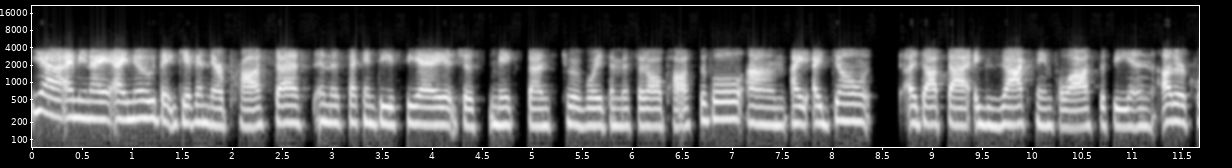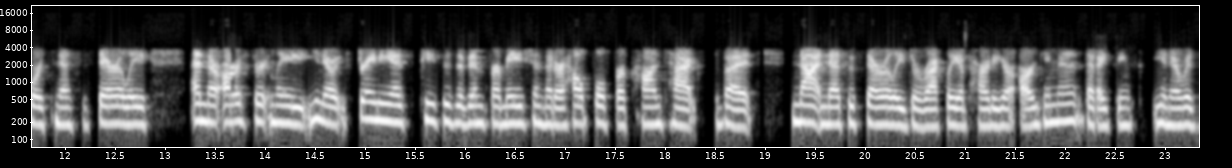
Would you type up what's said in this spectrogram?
Yeah, I mean, I, I know that given their process in the second DCA, it just makes sense to avoid them if at all possible. Um, I, I don't adopt that exact same philosophy in other courts necessarily and there are certainly, you know, extraneous pieces of information that are helpful for context, but not necessarily directly a part of your argument that I think, you know, is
